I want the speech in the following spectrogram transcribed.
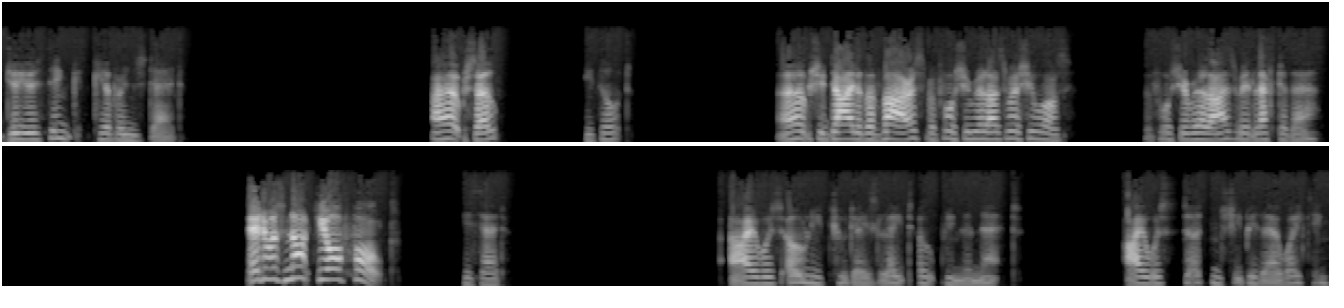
Do you think Kivrin's dead? I hope so, he thought. I hope she died of the virus before she realized where she was, before she realized we had left her there. It was not your fault, he said. I was only two days late opening the net. I was certain she'd be there waiting.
